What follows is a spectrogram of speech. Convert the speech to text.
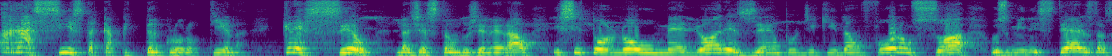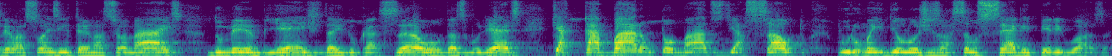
A racista capitã cloroquina cresceu na gestão do general e se tornou o melhor exemplo de que não foram só os ministérios das relações internacionais, do meio ambiente, da educação ou das mulheres que acabaram tomados de assalto por uma ideologização cega e perigosa.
